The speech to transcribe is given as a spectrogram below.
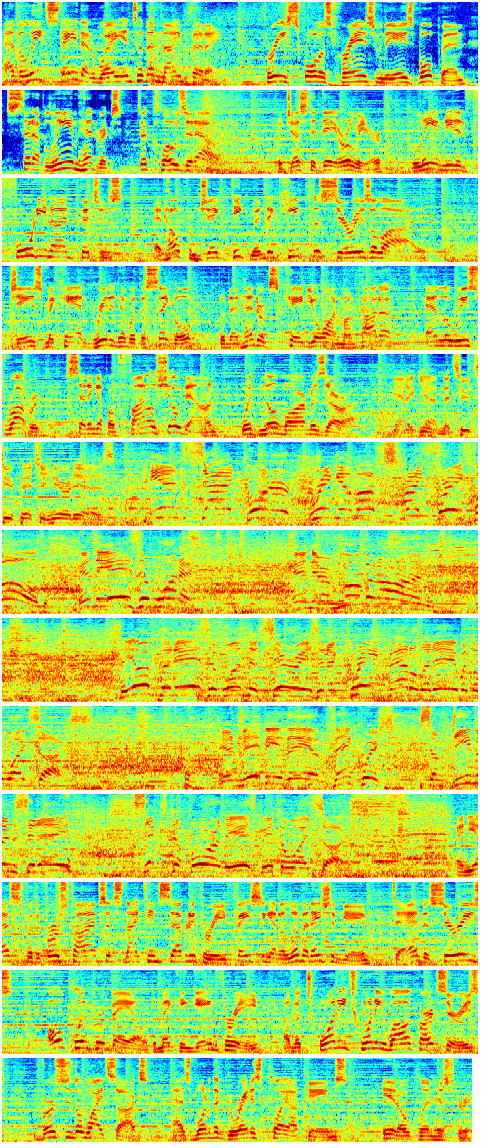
And the lead stayed that way into the ninth inning. Three scoreless frames from the A's bullpen set up Liam Hendriks to close it out. But just a day earlier, Liam needed 49 pitches and help from Jake Diekman to keep the series alive. James McCann greeted him with a single, but then Hendriks K'd Yoan Moncada and Luis Robert setting up a final showdown with Nomar Mazara. And again, the 2 2 pitch, and here it is. Inside corner, ring him up, strike three called. And the A's have won it. And they're moving on. The Oakland A's have won the series in a great battle today with the White Sox. And maybe they have vanquished some demons today. Six to four, the A's beat the White Sox. And yes, for the first time since 1973, facing an elimination game to end the series, Oakland prevailed, making Game 3 of the 2020 Wildcard Series versus the White Sox as one of the greatest playoff games in Oakland history.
